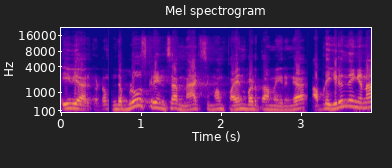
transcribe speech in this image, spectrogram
டிவியா இருக்கட்டும் இந்த ப்ளூ ஸ்கிரீன்ஸை மேக்சிமம் பயன்படுத்தாம இருங்க. அப்படி இருந்தீங்கன்னா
